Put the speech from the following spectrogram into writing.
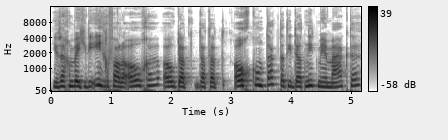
Je zag een beetje die ingevallen ogen, ook dat, dat, dat oogcontact, dat hij dat niet meer maakte.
